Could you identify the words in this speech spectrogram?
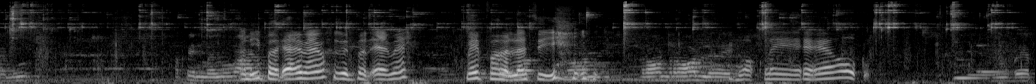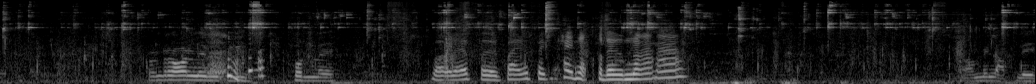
อันนี้ถ้าเป็นเหมือนเมื่อวานอันนี้เปิดแอร์ไหมเมื่อคืนเปิดแอร์ไหม ไม่เปิดละสิ ร้อนร้อนๆเลยบอกแล้วดูแบบร้อนๆเลยมันทนเลย บอกแล้วเปิดไปแล้วเป็นไข้หนักกว่าเดิมนะนอนไม่หลับเลย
